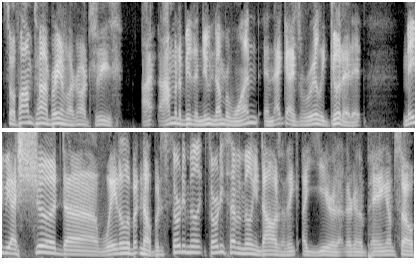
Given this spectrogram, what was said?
So if I'm Tom Brady, I'm like, oh, geez, I, I'm going to be the new number one, and that guy's really good at it. Maybe I should uh, wait a little bit. No, but it's thirty million, thirty-seven million dollars, I think, a year that they're going to be paying him. So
